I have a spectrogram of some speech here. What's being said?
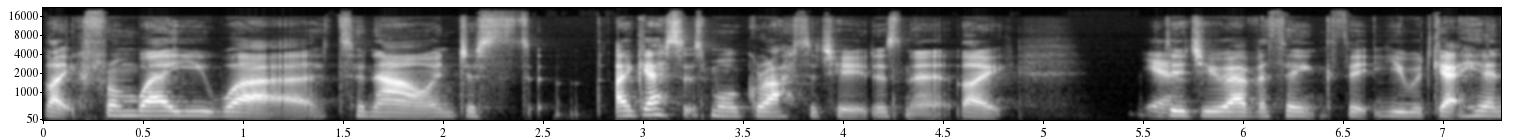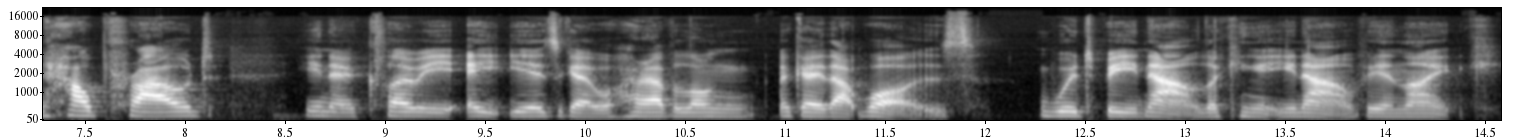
like, from where you were to now, and just, I guess it's more gratitude, isn't it? Like, yeah did you ever think that you would get here and how proud you know chloe eight years ago or however long ago that was would be now looking at you now being like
